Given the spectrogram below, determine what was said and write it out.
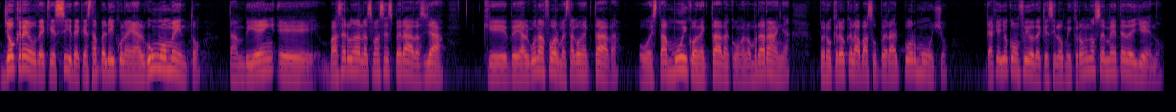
Yo creo de que sí, de que esta película en algún momento también eh, va a ser una de las más esperadas ya, que de alguna forma está conectada o está muy conectada con el Hombre Araña, pero creo que la va a superar por mucho, ya que yo confío de que si el Omicron no se mete de lleno,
